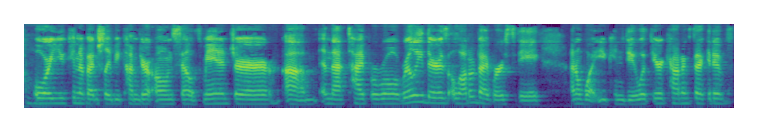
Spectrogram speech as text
mm-hmm. or you can eventually become your own sales manager um, in that type of role. Really, there's a lot of diversity on what you can do with your account executive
